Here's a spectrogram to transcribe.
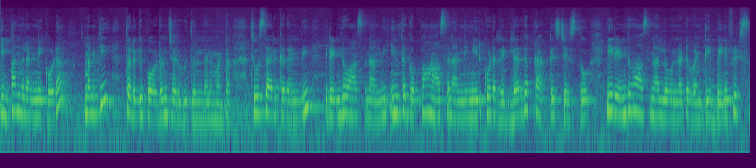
ఇబ్బందులన్నీ కూడా మనకి తొలగిపోవడం జరుగుతుందనమాట చూసారు కదండి ఈ రెండు ఆసనాల్ని ఇంత గొప్ప ఆసనాన్ని మీరు కూడా రెగ్యులర్గా ప్రాక్టీస్ చేస్తూ ఈ రెండు ఆసనాల్లో ఉన్నటువంటి బెనిఫిట్స్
